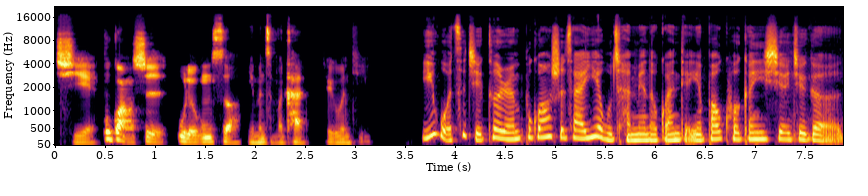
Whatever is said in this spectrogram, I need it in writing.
企业，不光是物流公司啊，你们怎么看这个问题？以我自己个人，不光是在业务层面的观点，也包括跟一些这个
